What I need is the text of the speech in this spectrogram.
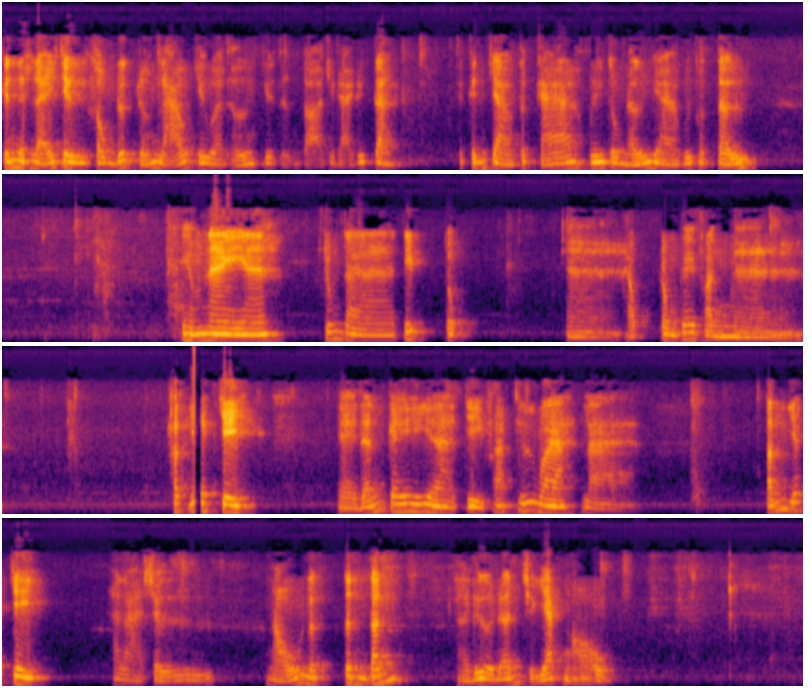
kính đảnh lễ chư tôn đức trưởng lão chư hòa thượng chư thượng tọa chư đại đức tăng. Kính chào tất cả quý tôn nữ và quý phật tử. Thì hôm nay à, chúng ta tiếp tục à, học trong cái phần à, thất giác chi. À, đến cái à, chi pháp thứ ba là tấn giác chi hay là sự nỗ lực tinh tấn. À, đưa đến sự giác ngộ.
